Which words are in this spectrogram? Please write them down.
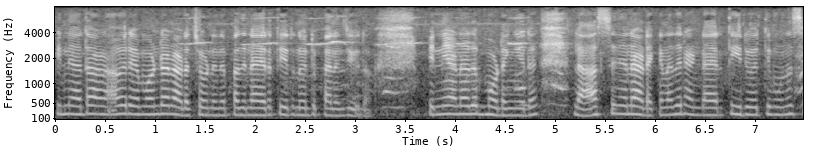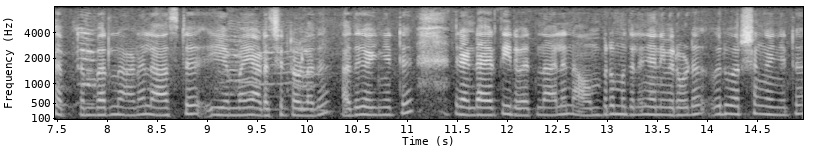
പിന്നെ അതാണ് ആ ഒരു എമൗണ്ടാണ് അടച്ചുകൊണ്ടിരുന്നത് പതിനായിരത്തി ഇരുന്നൂറ്റി പതിനഞ്ച് വീതം. പിന്നെയാണ് അത് മുടങ്ങിയത്. ലാസ്റ്റ് ഞാൻ അടയ്ക്കണത് രണ്ടായിരത്തി ഇരുപത്തി മൂന്ന് സെപ്റ്റംബറിലാണ് ലാസ്റ്റ് ഇ എം ഐ അടച്ചിട്ടുള്ളത്. അത് കഴിഞ്ഞിട്ട് രണ്ടായിരത്തി ഇരുപത്തിനാല് നവംബർ മുതൽ ഞാൻ ഇവരോട് ഒരു വർഷം കഴിഞ്ഞിട്ട്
